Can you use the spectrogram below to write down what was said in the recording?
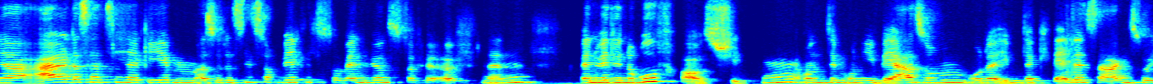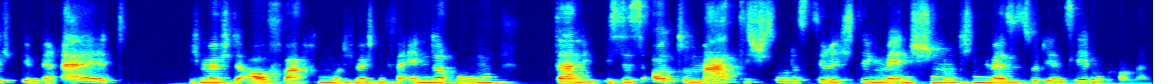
Ja, all das hat sich ergeben. Also das ist auch wirklich so, wenn wir uns dafür öffnen, wenn wir den Ruf rausschicken und dem Universum oder eben der Quelle sagen, so ich bin bereit, ich möchte aufwachen oder ich möchte eine Veränderung, dann ist es automatisch so, dass die richtigen Menschen und Hinweise zu dir ins Leben kommen.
